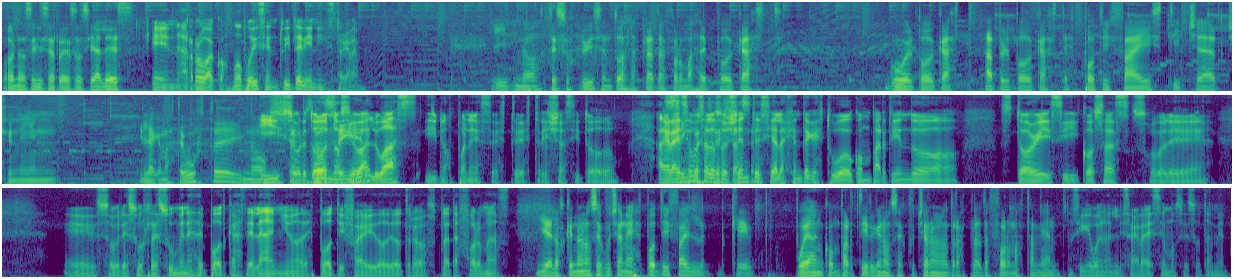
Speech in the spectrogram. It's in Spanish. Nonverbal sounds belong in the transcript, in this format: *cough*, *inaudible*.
O nos seguís en redes sociales en arroba cosmopodis en Twitter y en Instagram. y nos te suscribís en todas las plataformas de podcast. Google Podcast, Apple Podcast, Spotify, Stitcher, TuneIn y la que más te guste. Y, nos y sobre todo nos seguir. evaluás y nos pones este, estrellas y todo. Agradecemos a los oyentes y a la gente que estuvo compartiendo stories y cosas sobre, eh, sobre sus resúmenes de podcast del año, de Spotify o de otras plataformas. Y a los que no nos escuchan en Spotify, que puedan compartir que nos escucharon en otras plataformas también. Así que bueno, les agradecemos eso también.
